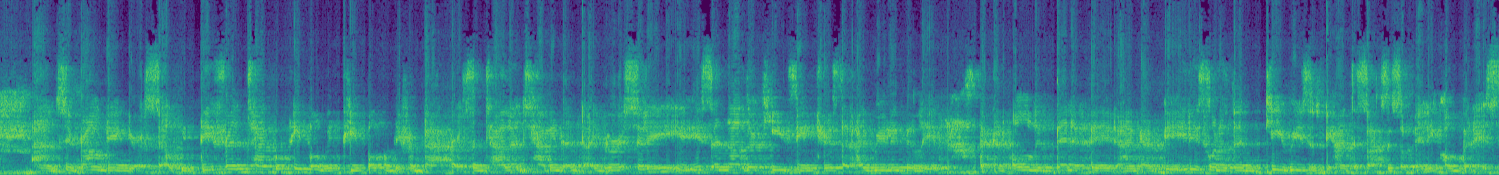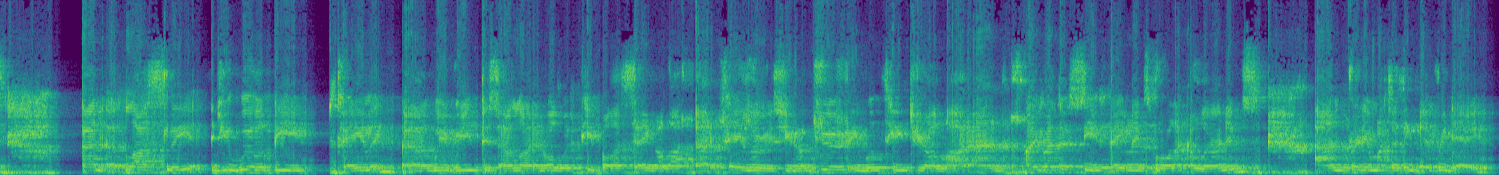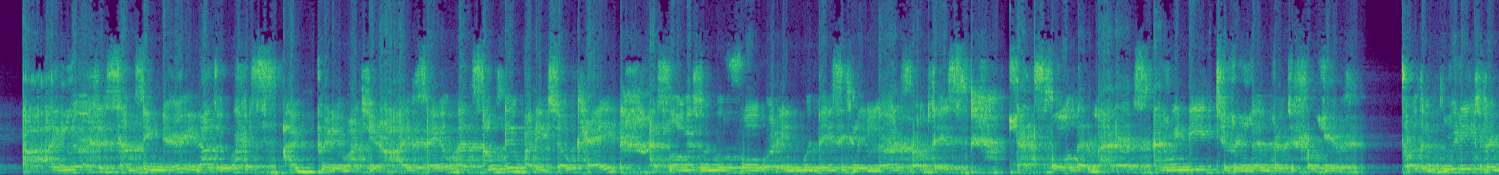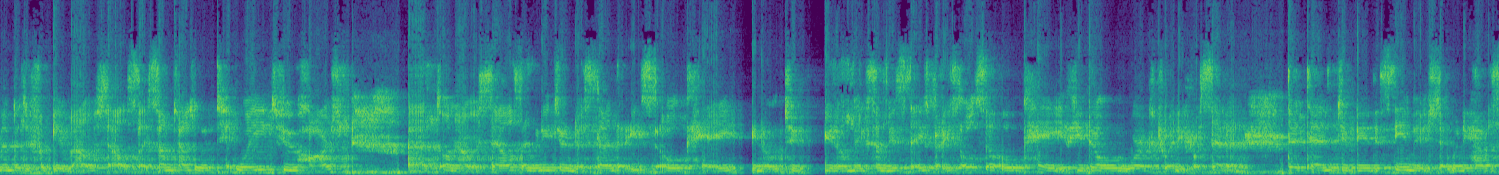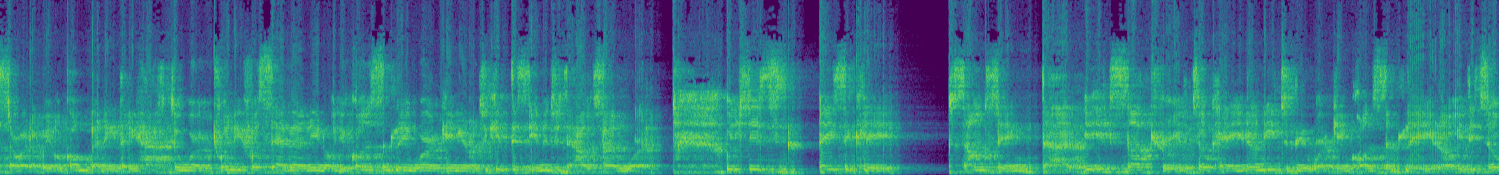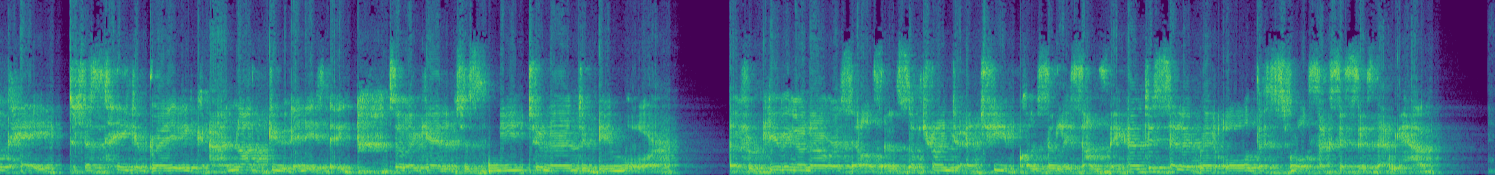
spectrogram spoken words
and surrounding yourself with different type of people, with people from different backgrounds and talents, having that diversity is another key features that I really believe that can only benefit and can, it is one of the key reasons behind the success of any companies. And uh, lastly, you will be a lot, and always people are saying a lot that failure is, you know, good. It will teach you a lot, and I rather see failings more like a learnings. And pretty much, I think every day uh, I learn something new. In other words, I pretty much, you know, I fail at something, but it's okay as long as we move forward and we basically learn from this. That's all that matters, and we need to remember to forgive for them. We need to remember to forgive ourselves. Like sometimes we're t- way too harsh uh, on ourselves, and we need to understand that it's okay, you know, to you know make some mistakes, but it's also okay if you don't work twenty four seven. There tend to be this image that when you have a startup or your company, that you have to work twenty four seven. You know, you're constantly working, you know, to keep this image to the outside world, which is basically something that it's not true. It's okay. You don't need to be working constantly. You know, it's okay to just take a break and not do anything. So again, just need to learn to be more uh, forgiving on ourselves and stop trying to achieve constantly something and to celebrate all the small successes that we have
